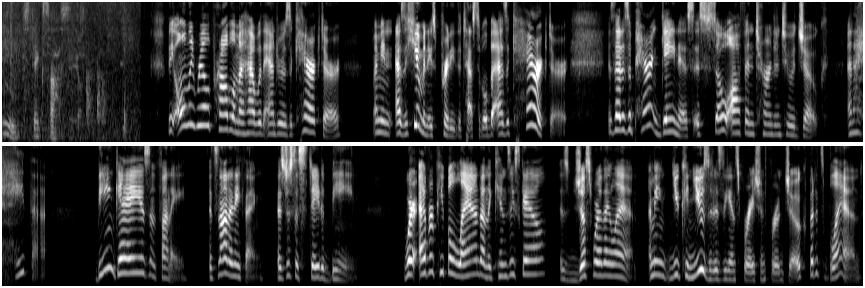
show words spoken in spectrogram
Ooh, steak sauce. The only real problem I have with Andrew as a character, I mean, as a human, he's pretty detestable, but as a character, is that his apparent gayness is so often turned into a joke. And I hate that. Being gay isn't funny, it's not anything, it's just a state of being. Wherever people land on the Kinsey scale is just where they land. I mean, you can use it as the inspiration for a joke, but it's bland.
